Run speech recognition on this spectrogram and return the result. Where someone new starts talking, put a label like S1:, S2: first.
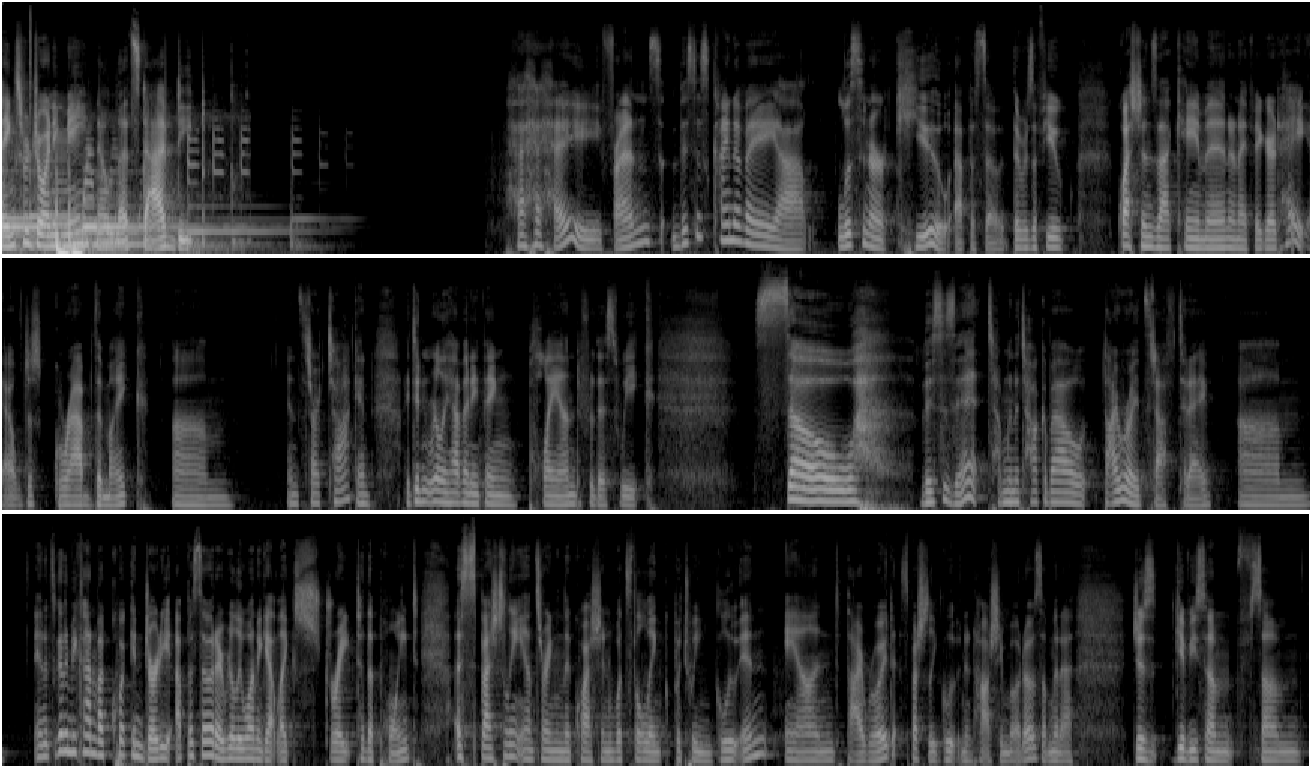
S1: Thanks for joining me. Now let's dive deep. Hey, hey, hey, friends. This is kind of a uh, listener Q episode. There was a few questions that came in, and I figured, hey, I'll just grab the mic um, and start talking. I didn't really have anything planned for this week. So, this is it. I'm going to talk about thyroid stuff today. Um, and it's going to be kind of a quick and dirty episode. I really want to get like straight to the point, especially answering the question what's the link between gluten and thyroid, especially gluten and Hashimoto's. I'm going to just give you some some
